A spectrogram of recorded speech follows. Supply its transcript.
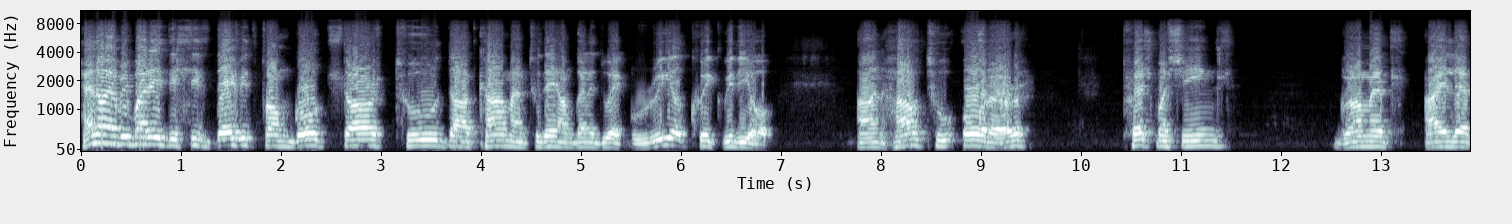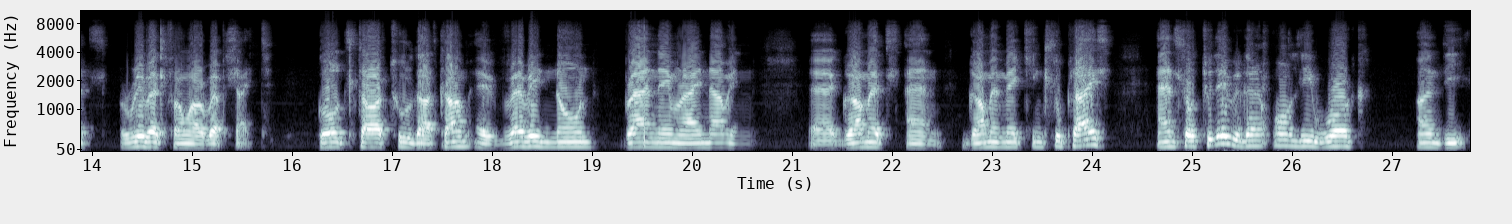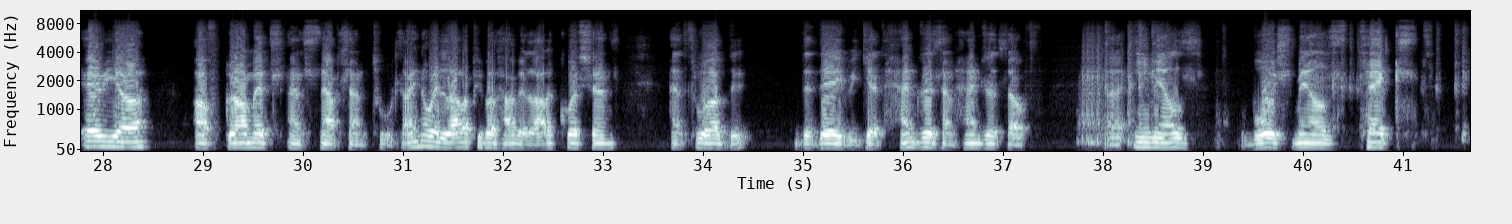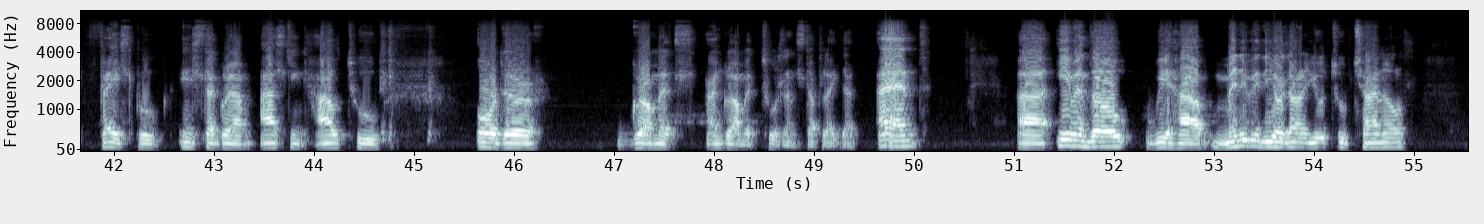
Hello everybody, this is David from goldstartool.com and today I'm going to do a real quick video on how to order press machines, grommets, eyelets, rivets from our website. goldstartool.com a very known brand name right now in uh, grommets and grommet making supplies. And so today we're going to only work on the area of grommets and snaps and tools. I know a lot of people have a lot of questions and throughout the, the day we get hundreds and hundreds of uh, emails, voicemails, text, Facebook, Instagram asking how to order grommets and grommet tools and stuff like that. And uh, even though we have many videos on our YouTube channel,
